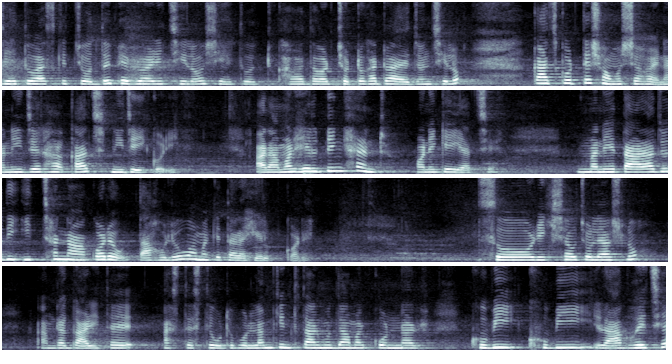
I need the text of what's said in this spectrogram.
যেহেতু আজকে চোদ্দোই ফেব্রুয়ারি ছিল, সেহেতু একটু খাওয়া দাওয়ার ছোট্টখাটো আয়োজন ছিল। কাজ করতে সমস্যা হয় না, নিজের কাজ নিজেই করি। আর আমার হেল্পিং হ্যান্ড অনেকেই আছে। মানে তারা যদি ইচ্ছা না করেও, তাহলেও আমাকে তারা হেল্প করে। সো রিক্সাও চলে আসলো। আমরা গাড়িতে আস্তে আস্তে উঠে পড়লাম, কিন্তু তার মধ্যে আমার কন্যার খুবই খুবই রাগ হয়েছে।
